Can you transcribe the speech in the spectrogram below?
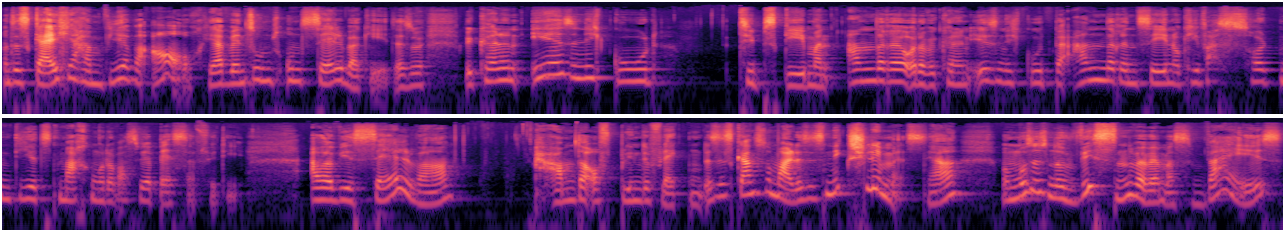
und das Gleiche haben wir aber auch, ja, wenn es um uns selber geht. Also wir können irrsinnig gut Tipps geben an andere oder wir können irrsinnig gut bei anderen sehen, okay, was sollten die jetzt machen oder was wäre besser für die. Aber wir selber haben da oft blinde Flecken. Das ist ganz normal, das ist nichts Schlimmes, ja. Man muss es nur wissen, weil wenn man es weiß,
